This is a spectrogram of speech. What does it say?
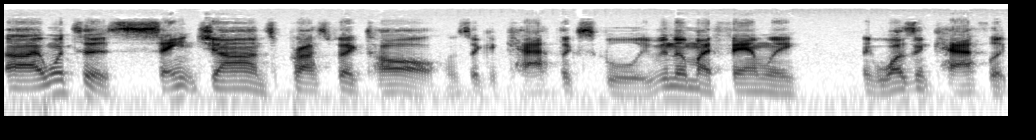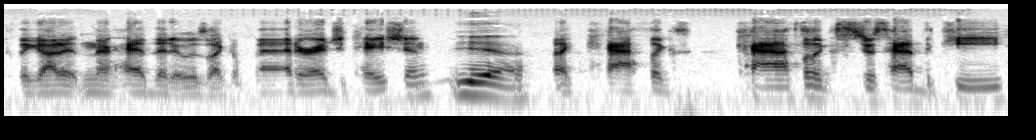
Uh, I went to St. John's Prospect Hall. It was like a Catholic school, even though my family like wasn't Catholic. They got it in their head that it was like a better education. Yeah, Like Catholics, Catholics just had the key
